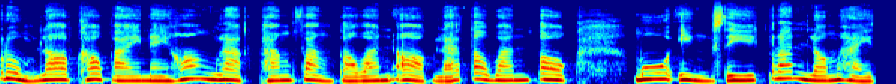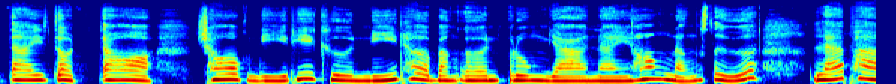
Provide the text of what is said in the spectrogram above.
กลุ่มลอบเข้าไปในห้องหลักทั้งฝั่งตะวันออกและตะวันตก มูอิงซีกลั้นลมหายใจจดจ่อโชคดีที่คืนนี้เธอบังเอิญปรุงยาในห้องหนังสือ และพา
